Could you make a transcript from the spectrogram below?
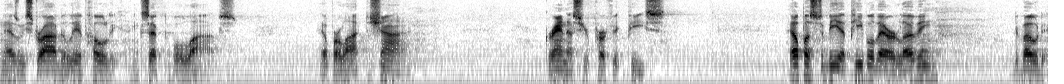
and as we strive to live holy, acceptable lives. Help our light to shine. Grant us your perfect peace. Help us to be a people that are loving, devoted,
